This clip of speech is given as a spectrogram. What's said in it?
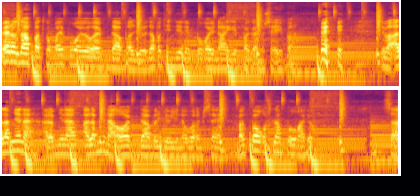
Pero dapat, kung kayo po kayo OFW, dapat hindi rin po kayo nakikipag ano sa iba. di ba? Alam niyo na. Alam niyo na, alam niyo na, OFW, you know what I'm saying? Mag-focus lang po kayo sa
